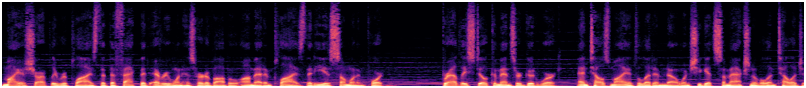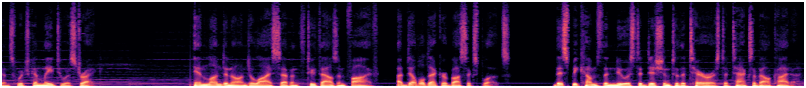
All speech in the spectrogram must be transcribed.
Maya sharply replies that the fact that everyone has heard of Abu Ahmed implies that he is someone important. Bradley still commends her good work, and tells Maya to let him know when she gets some actionable intelligence which can lead to a strike. In London on July 7, 2005, a double-decker bus explodes. This becomes the newest addition to the terrorist attacks of Al-Qaeda.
